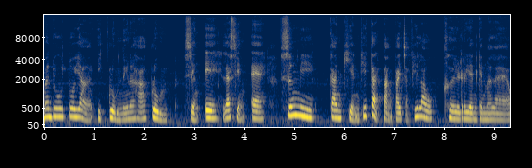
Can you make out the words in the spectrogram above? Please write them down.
มาดูตัวอย่างอีกกลุ่มหนึ่งนะคะ กลุ่มเสียง A และเสียง a ซึ่งมีการเขียนที่แตกต่างไปจากที่เราเคยเรียนกันมาแล้ว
